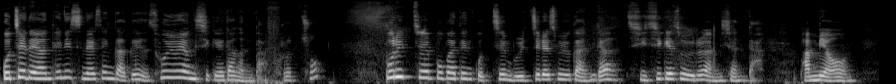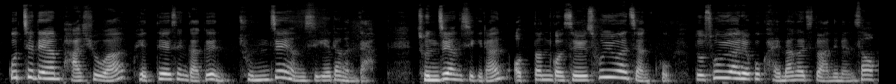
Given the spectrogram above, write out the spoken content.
꽃에 대한 테니슨의 생각은 소유 양식에 해당한다. 그렇죠? 뿌리째 뽑아든 꽃은 물질의 소유가 아니라 지식의 소유를 암시한다. 반면 꽃에 대한 바쇼와 괴테의 생각은 존재 양식에 해당한다. 존재 양식이란 어떤 것을 소유하지 않고 또 소유하려고 갈망하지도 않으면서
